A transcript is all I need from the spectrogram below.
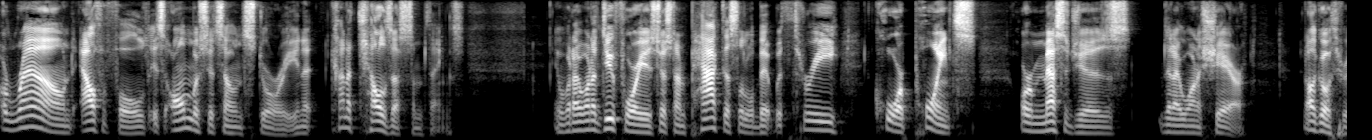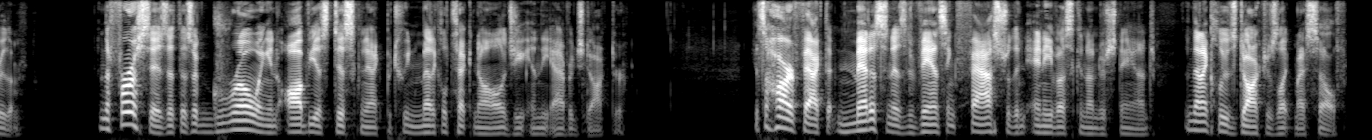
around AlphaFold is almost its own story, and it kind of tells us some things. And what I want to do for you is just unpack this a little bit with three core points or messages that I want to share. And I'll go through them. And the first is that there's a growing and obvious disconnect between medical technology and the average doctor. It's a hard fact that medicine is advancing faster than any of us can understand, and that includes doctors like myself.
